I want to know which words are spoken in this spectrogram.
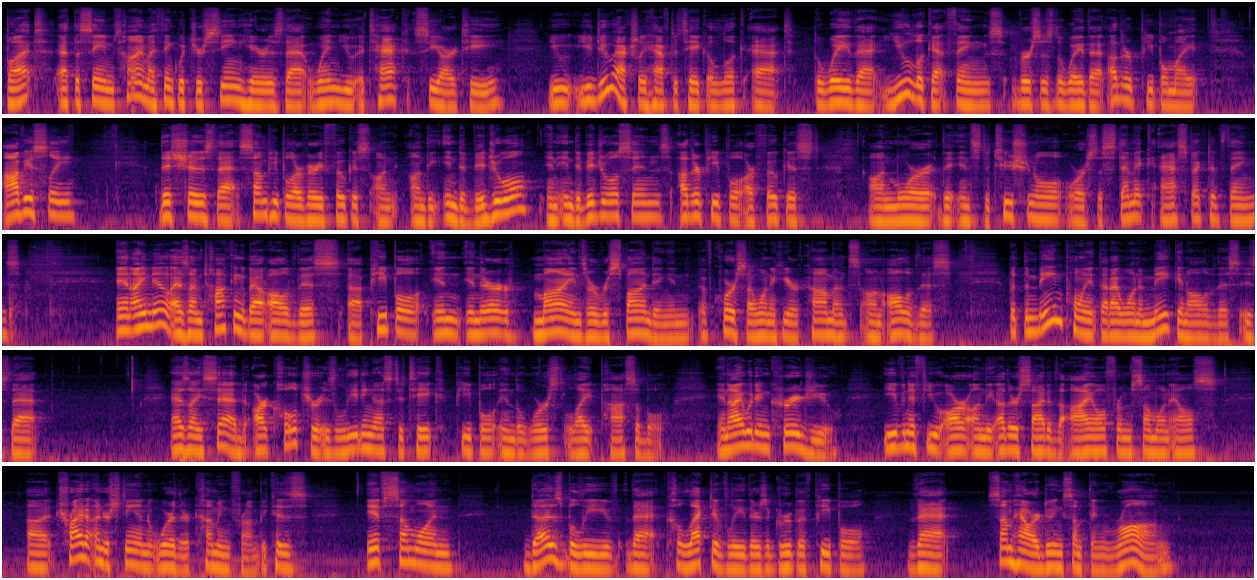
But at the same time, I think what you're seeing here is that when you attack CRT, you you do actually have to take a look at the way that you look at things versus the way that other people might. Obviously, This shows that some people are very focused on, on the individual and individual sins. Other people are focused on more the institutional or systemic aspect of things. And I know as I'm talking about all of this, uh, people in, in their minds are responding. And of course, I want to hear comments on all of this. But the main point that I want to make in all of this is that, as I said, our culture is leading us to take people in the worst light possible. And I would encourage you, even if you are on the other side of the aisle from someone else, uh, try to understand where they're coming from. Because if someone does believe that collectively there's a group of people that somehow are doing something wrong,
